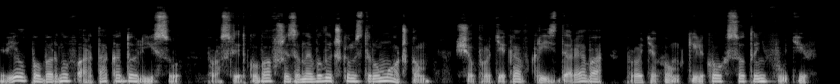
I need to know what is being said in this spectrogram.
Віл повернув Артака до лісу, прослідкувавши за невеличким струмочком, що протікав крізь дерева протягом кількох сотень футів,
